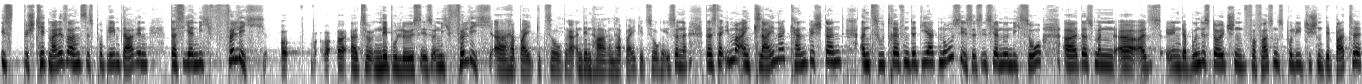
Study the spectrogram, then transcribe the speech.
ist, besteht meines Erachtens das Problem darin, dass sie ja nicht völlig also nebulös ist und nicht völlig äh, herbeigezogen, an den Haaren herbeigezogen ist, sondern dass da immer ein kleiner Kernbestand an zutreffender Diagnose ist. Es ist ja nun nicht so, äh, dass man äh, als in der bundesdeutschen verfassungspolitischen Debatte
